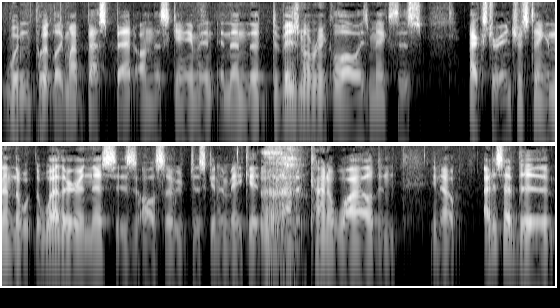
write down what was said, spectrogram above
wouldn't put like my best bet on this game and, and then the divisional wrinkle always makes this extra interesting and then the the weather in this is also just going to make it kind of kind of wild and you know, I just have the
